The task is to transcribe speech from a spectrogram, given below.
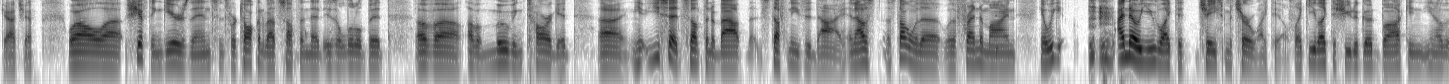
Gotcha. Well, uh, shifting gears then, since we're talking about something that is a little bit of a, of a moving target, uh, you, you, said something about stuff needs to die, and I was I was talking with a with a friend of mine. You know, we I know you like to chase mature whitetails, like you like to shoot a good buck, and you know,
